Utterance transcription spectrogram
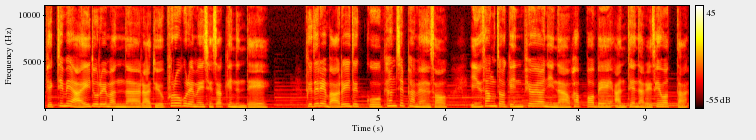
100팀의 아이돌을 만나 라디오 프로그램을 제작했는데 그들의 말을 듣고 편집하면서 인상적인 표현이나 화법에 안테나를 세웠다.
